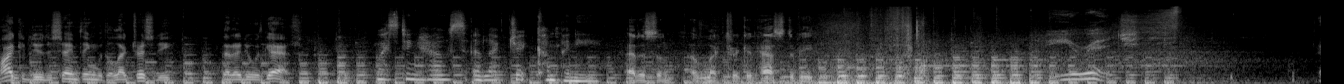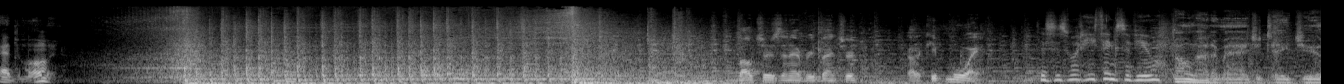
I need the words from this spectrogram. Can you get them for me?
I could do the same thing with electricity that I do with gas. Westinghouse Electric Company. Edison Electric, it has to be. You're rich. At the moment. Vultures in every venture. Gotta keep him away. This is what he thinks of you. Don't let him agitate you.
